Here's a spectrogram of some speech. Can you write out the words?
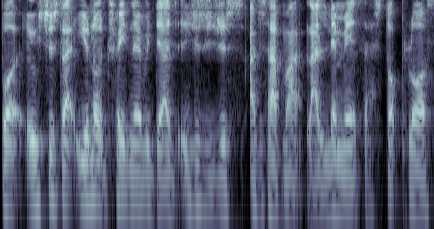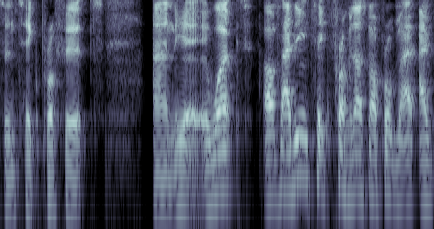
but it was just like, you're not trading every day. I just, just, I just have my like limits, I stop loss and take profits. And yeah, it worked. Um, so I didn't take profit. That's my problem. I, I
